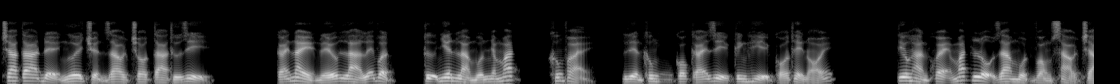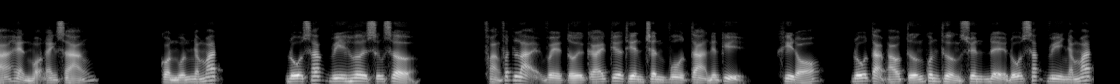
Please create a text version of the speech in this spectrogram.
cha ta để ngươi chuyển giao cho ta thứ gì? Cái này nếu là lễ vật, tự nhiên là muốn nhắm mắt, không phải, liền không có cái gì kinh hỉ có thể nói. Tiêu hàn khỏe mắt lộ ra một vòng xảo trá hèn mọn ánh sáng. Còn muốn nhắm mắt. Đỗ sắc vi hơi sướng sở. phảng phất lại về tới cái kia thiên chân vô tà niên kỷ, khi đó, đỗ tạp áo tướng quân thường xuyên để đỗ sắc vi nhắm mắt,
